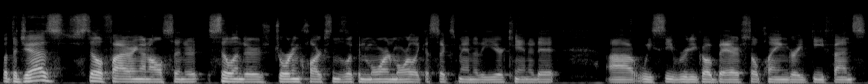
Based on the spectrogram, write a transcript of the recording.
But the Jazz still firing on all cylinder- cylinders. Jordan Clarkson's looking more and more like a six man of the year candidate. Uh, we see Rudy Gobert still playing great defense.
